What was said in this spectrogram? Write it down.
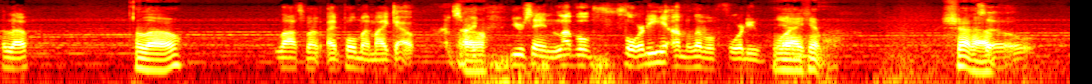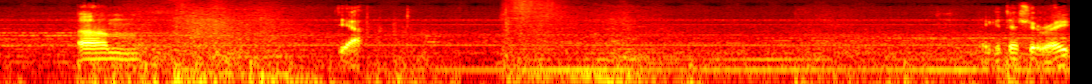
Hello? Hello? Lost my. I pulled my mic out. I'm sorry. Oh. You were saying level 40? I'm a level 41. Yeah, I can't. Shut up. So. Um yeah. I get that shit right.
